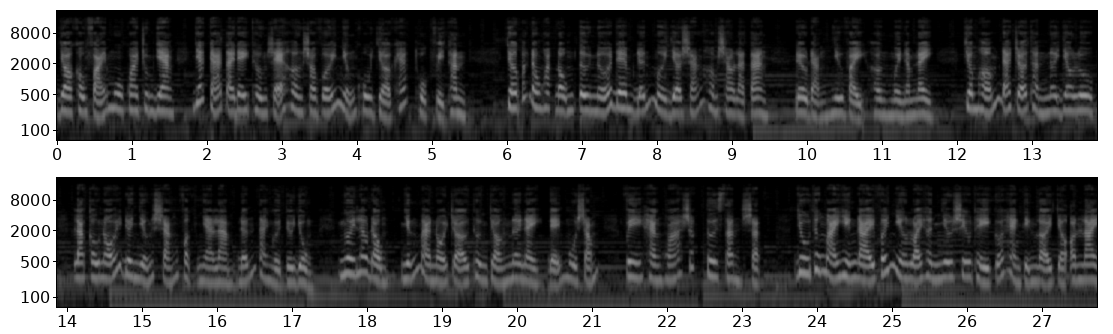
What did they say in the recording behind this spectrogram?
Do không phải mua qua trung gian, giá cả tại đây thường rẻ hơn so với những khu chợ khác thuộc Vị Thanh. Chợ bắt đầu hoạt động từ nửa đêm đến 10 giờ sáng hôm sau là tan đều đặn như vậy hơn 10 năm nay. Chôm hổm đã trở thành nơi giao lưu, là cầu nối đưa những sản vật nhà làm đến tay người tiêu dùng. Người lao động, những bà nội trợ thường chọn nơi này để mua sắm vì hàng hóa rất tươi xanh, sạch. Dù thương mại hiện đại với nhiều loại hình như siêu thị, cửa hàng tiện lợi, chợ online,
